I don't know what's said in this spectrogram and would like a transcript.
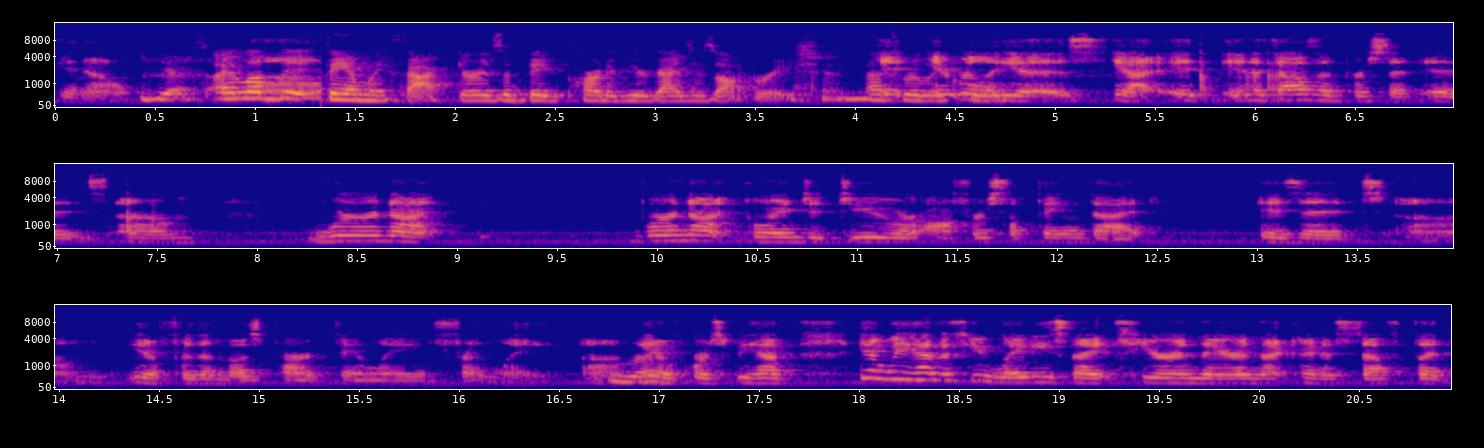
You know, Yes, I love that family factor is a big part of your guys' operation. That's it, really it cool. really is. Yeah, it, it a thousand percent is. Um, we're not we're not going to do or offer something that isn't, um, you know, for the most part, family friendly. Um, You know, of course, we have, you know, we have a few ladies' nights here and there and that kind of stuff, but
